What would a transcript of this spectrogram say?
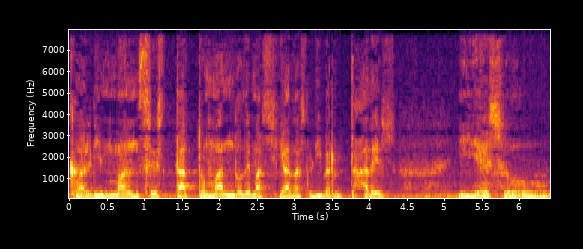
Calimán se está tomando demasiadas libertades y eso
